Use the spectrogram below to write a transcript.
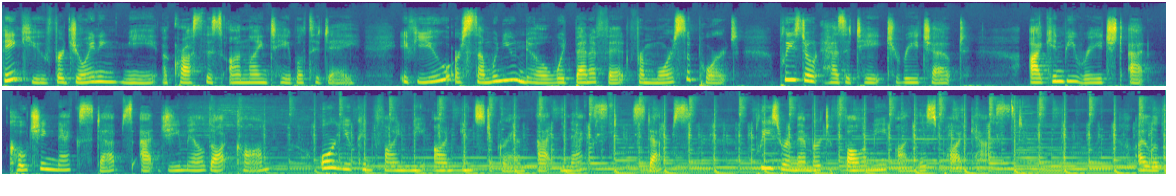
thank you for joining me across this online table today. If you or someone you know would benefit from more support, please don't hesitate to reach out. I can be reached at coachingnextsteps at gmail.com or you can find me on Instagram at Next Steps. Please remember to follow me on this podcast. I look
